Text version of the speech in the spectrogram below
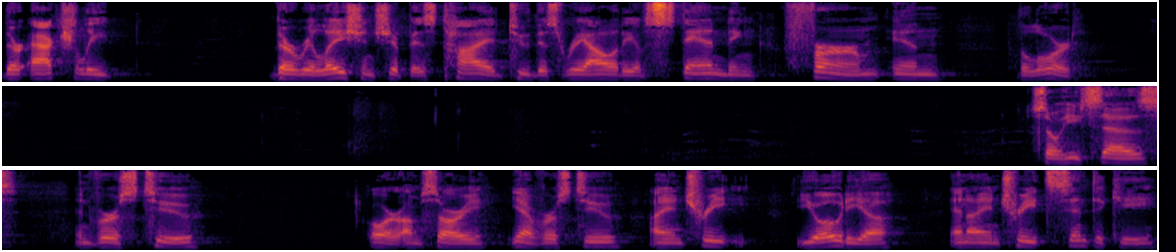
They're actually, their relationship is tied to this reality of standing firm in the Lord. So he says in verse 2, or I'm sorry, yeah, verse 2 I entreat Euodia and I entreat Syntyche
